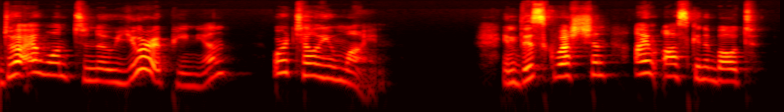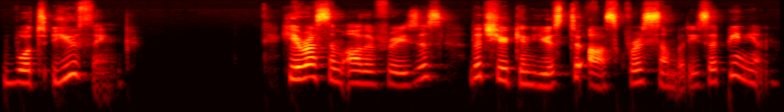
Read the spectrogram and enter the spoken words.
Do I want to know your opinion or tell you mine? In this question, I'm asking about what you think. Here are some other phrases that you can use to ask for somebody's opinion.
